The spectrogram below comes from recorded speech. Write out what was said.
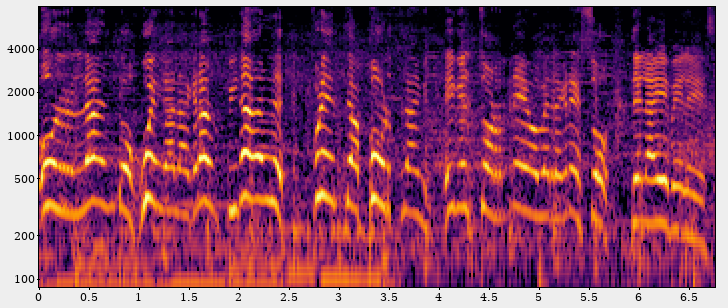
Orlando juega la gran final frente a Portland en el torneo de regreso de la MLS.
